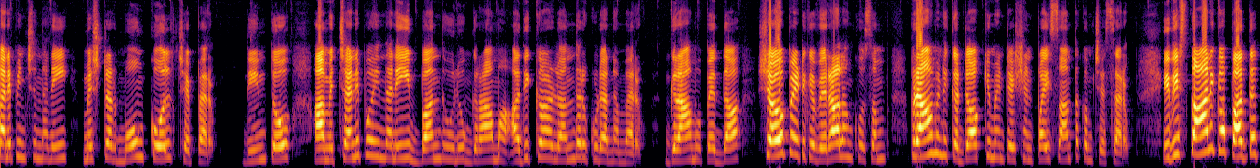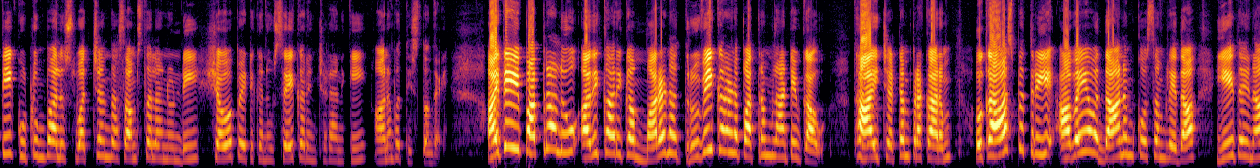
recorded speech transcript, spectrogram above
కనిపించిందని మిస్టర్ మోంకోల్ చెప్పారు. దీంతో ఆమె చనిపోయిందని బంధువులు గ్రామ అధికారులు అందరూ కూడా నమ్మారు. గ్రామ పెద్ద శవపేటిక విరాళం కోసం ప్రామాణిక డాక్యుమెంటేషన్ పై సంతకం చేశారు. ఇది స్థానిక పద్ధతి కుటుంబాలు స్వచ్ఛంద సంస్థల నుండి శవపేటికను సేకరించడానికి అనుమతిస్తుంది. అయితే ఈ పత్రాలు అధికారిక మరణ ధృవీకరణ పత్రం లాంటివి కావు. థాయ్ చట్టం ప్రకారం ఒక ఆసుపత్రి అవయవ దానం కోసం లేదా ఏదైనా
